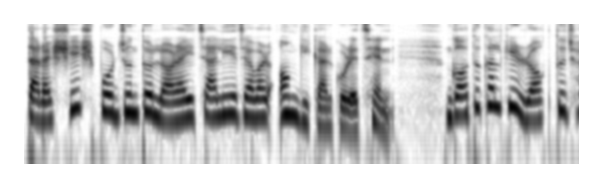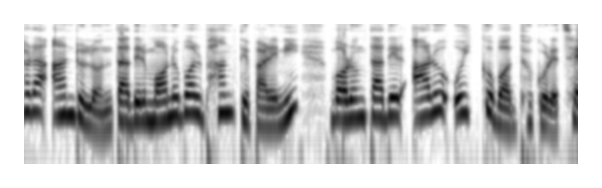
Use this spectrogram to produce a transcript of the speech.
তারা শেষ পর্যন্ত লড়াই চালিয়ে যাওয়ার অঙ্গীকার করেছেন। গতকালকের রক্তঝরা আন্দোলন তাদের মনোবল ভাঙতে পারেনি, বরং তাদের আরও ঐক্যবদ্ধ করেছে।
